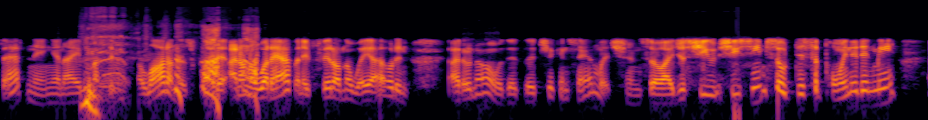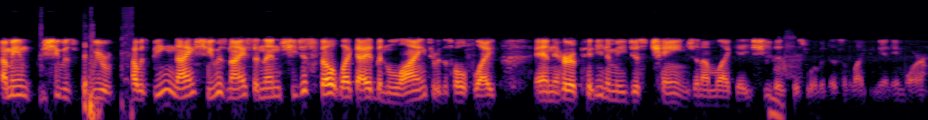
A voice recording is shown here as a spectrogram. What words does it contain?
fattening and I must have a lot on this flight. I don't know what happened. It fit on the way out and I don't know, the the chicken sandwich. And so I just she she seemed so disappointed in me. I mean, she was we were I was being nice, she was nice and then she just felt like I had been lying through this whole flight and her opinion of me just changed and I'm like, hey, she does this woman doesn't like me anymore.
